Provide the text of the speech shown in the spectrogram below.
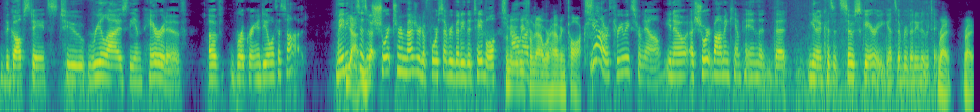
the Gulf states to realize the imperative of brokering a deal with Assad. Maybe Yeah, this is a short-term measure to force everybody to the table. So maybe a a week from now we're having talks. Yeah, or three weeks from now. You know, a short bombing campaign that, that you know, because it's so scary, gets everybody to the table. Right, right.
